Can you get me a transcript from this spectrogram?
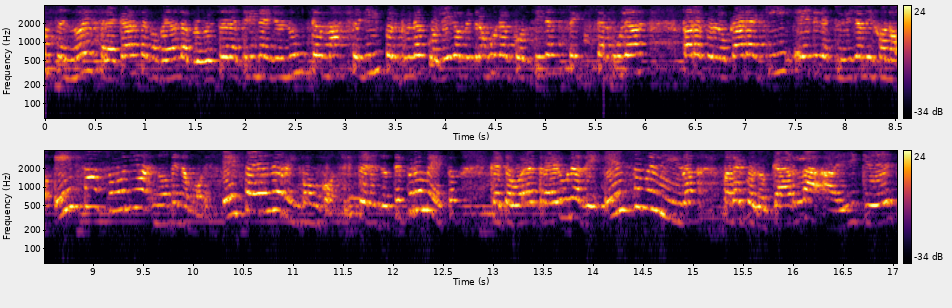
en nuestra casa acompañando a la profesora Trina. Yo nunca más feliz porque una colega me trajo una cortina espectacular para colocar aquí en el estudio. Ella me dijo, no, esa Sonia, no te enamores. Esa es de Rincón Country. Pero yo te prometo que te voy a traer una de esa medida para colocarla ahí, que es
